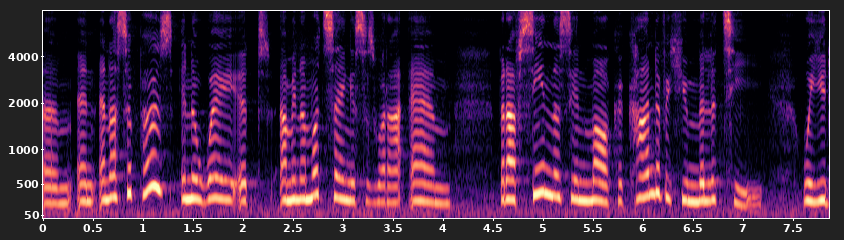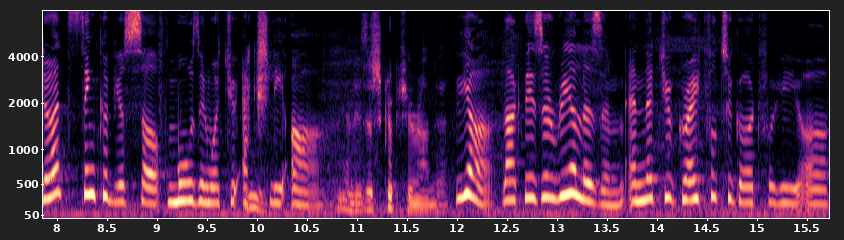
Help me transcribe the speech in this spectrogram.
Um, and, and I suppose, in a way, it, I mean, I'm not saying this is what I am, but I've seen this in Mark a kind of a humility where you don't think of yourself more than what you actually are. Yeah, there's a scripture around that. Yeah, like there's a realism, and that you're grateful to God for who you are.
